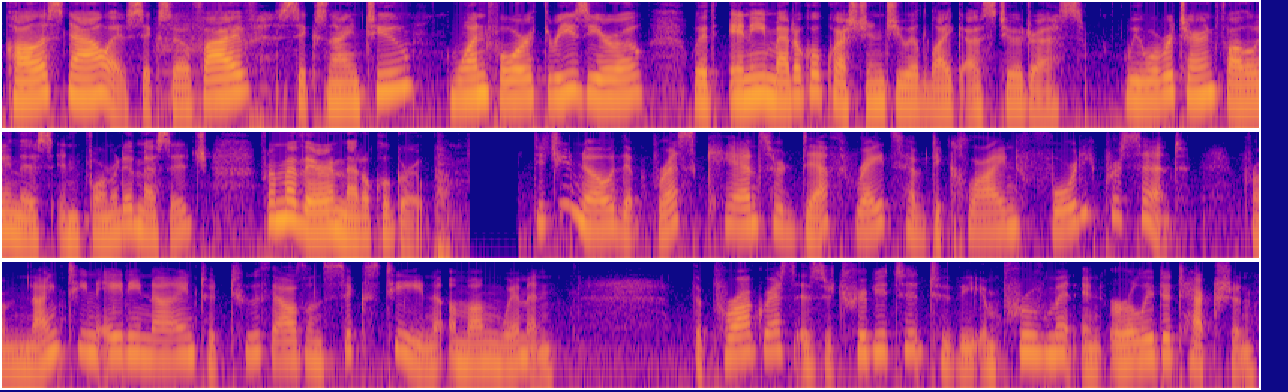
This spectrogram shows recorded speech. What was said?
Call us now at 605 692 1430 with any medical questions you would like us to address. We will return following this informative message from Avera Medical Group. Did you know that breast cancer death rates have declined 40% from 1989 to 2016 among women? The progress is attributed to the improvement in early detection.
